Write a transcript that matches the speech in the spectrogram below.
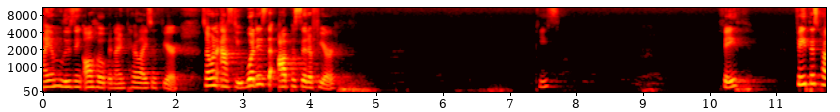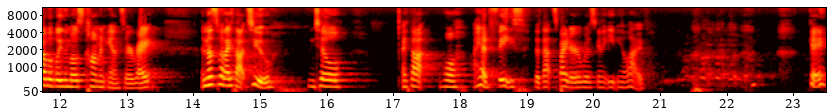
I am losing all hope and I'm paralyzed with fear. So I want to ask you, what is the opposite of fear? Peace? Faith? Faith is probably the most common answer, right? And that's what I thought too, until I thought, well, I had faith that that spider was going to eat me alive. okay?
